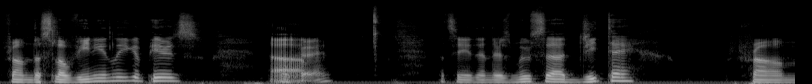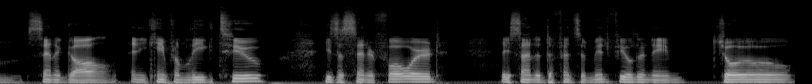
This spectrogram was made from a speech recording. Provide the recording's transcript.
from the Slovenian league. Appears. Uh, okay. Let's see. Then there's Moussa Djitté from Senegal, and he came from League Two. He's a center forward. They signed a defensive midfielder named Joe.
